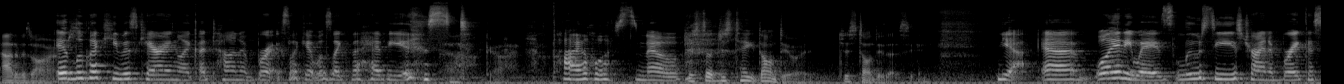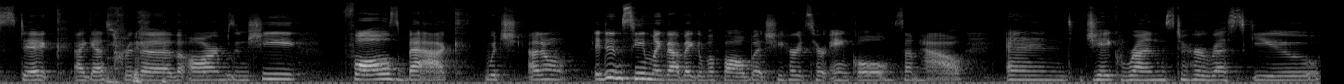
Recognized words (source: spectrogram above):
out of his arms. It looked like he was carrying like a ton of bricks, like it was like the heaviest Oh God. pile of snow. Just uh, just take. Don't do it. Just don't do that scene. Yeah. Um, well, anyways, Lucy's trying to break a stick, I guess, for the the arms, and she falls back, which I don't. It didn't seem like that big of a fall, but she hurts her ankle somehow, and Jake runs to her rescue,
